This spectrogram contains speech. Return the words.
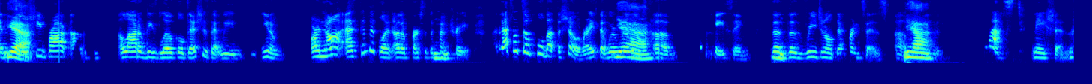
and yeah. so she brought um, a lot of these local dishes that we, you know, are not as typical in other parts of the mm-hmm. country. That's what's so cool about the show, right? That we're yeah. really um, facing the mm-hmm. the regional differences. yeah. Vast nation.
